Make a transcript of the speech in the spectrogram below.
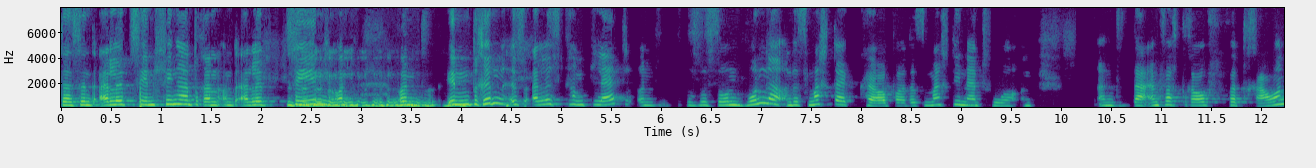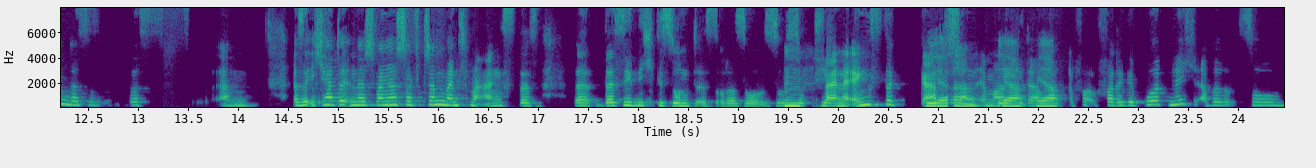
da sind alle zehn Finger dran und alle zehn und, und innen drin ist alles komplett und das ist so ein Wunder und das macht der Körper, das macht die Natur und, und da einfach drauf vertrauen, dass, dass ähm, also ich hatte in der Schwangerschaft schon manchmal Angst, dass, dass sie nicht gesund ist oder so. So, so mhm. kleine Ängste gab es ja, schon immer ja, wieder. Ja. Vor, vor der Geburt nicht, aber so,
